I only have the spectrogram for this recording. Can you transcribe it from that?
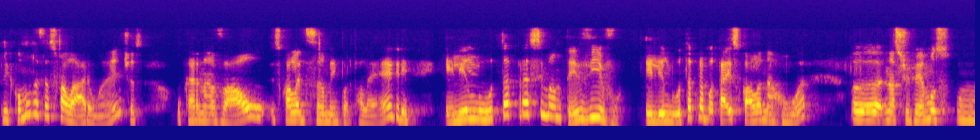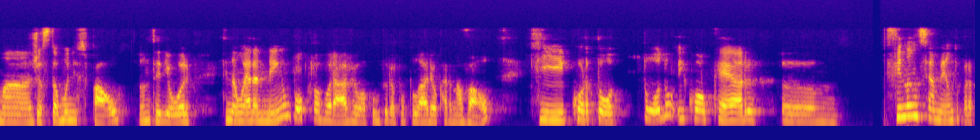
Porque, como vocês falaram antes, o Carnaval, Escola de Samba em Porto Alegre, ele luta para se manter vivo. Ele luta para botar a escola na rua. Uh, nós tivemos uma gestão municipal anterior que não era nem um pouco favorável à cultura popular e ao carnaval, que cortou todo e qualquer um, financiamento para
